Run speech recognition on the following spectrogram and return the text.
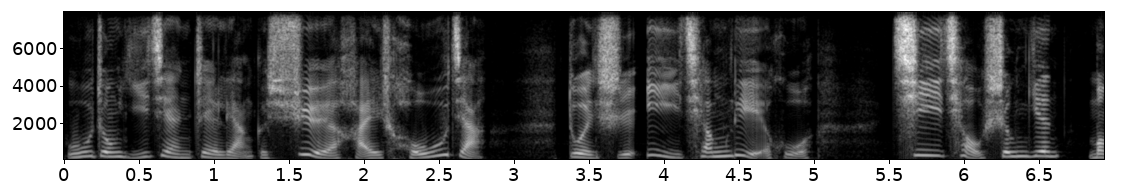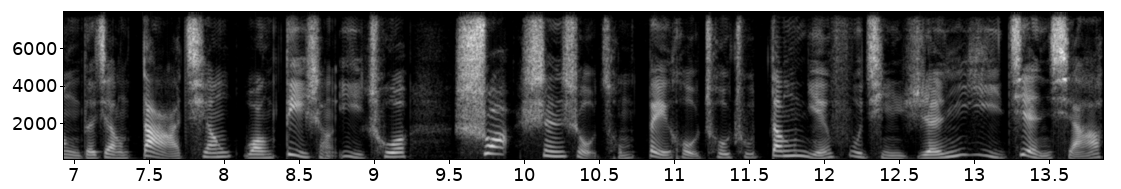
吴中一见这两个血海仇家，顿时一腔烈火，七窍生烟，猛地将大枪往地上一戳，唰，伸手从背后抽出当年父亲仁义剑侠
